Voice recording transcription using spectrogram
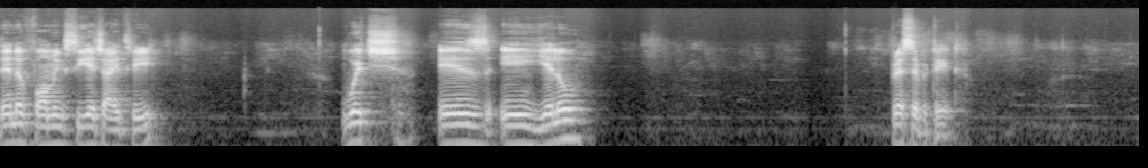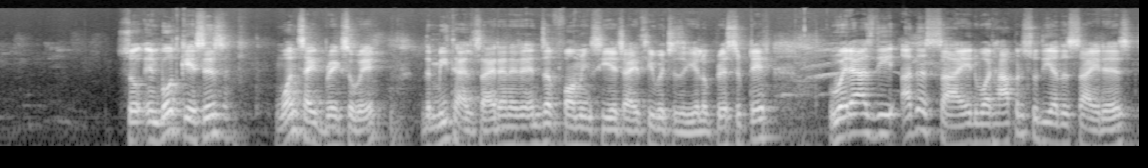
they end up forming CHI3 which is a yellow precipitate. So in both cases one side breaks away the methyl side and it ends up forming CHI3 which is a yellow precipitate. Whereas the other side what happens to the other side is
